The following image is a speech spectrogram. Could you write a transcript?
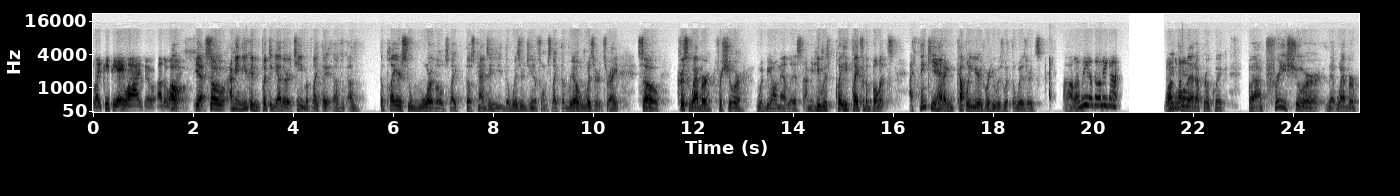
like PPA wise or otherwise? Oh yeah, so I mean, you could put together a team of like the of, of the players who wore those like those kinds of the Wizards uniforms, like the real Wizards, right? So Chris Webber for sure would be on that list. I mean, he was play, he played for the Bullets. I think he yeah. had a couple of years where he was with the Wizards. Um, was he? I thought he got. Let me pull that up real quick. But I'm pretty sure that Webber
